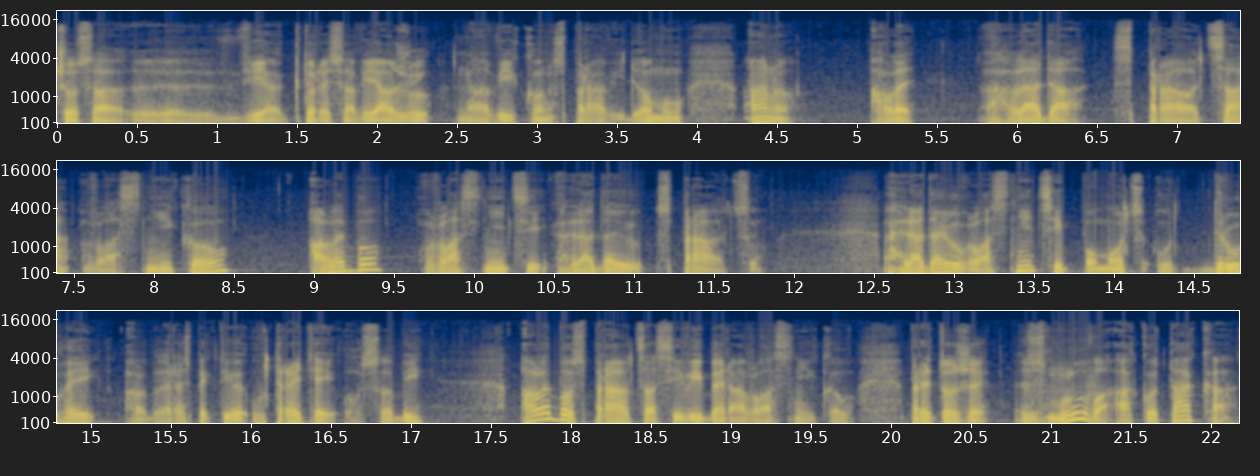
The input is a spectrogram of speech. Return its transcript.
čo sa, e, ktoré sa viažu na výkon správy domu. Áno, ale hľadá správca vlastníkov, alebo vlastníci hľadajú správcu. Hľadajú vlastníci pomoc u druhej, respektíve u tretej osoby, alebo správca si vyberá vlastníkov. Pretože zmluva ako taká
